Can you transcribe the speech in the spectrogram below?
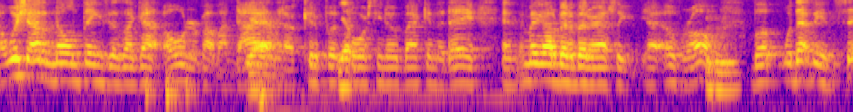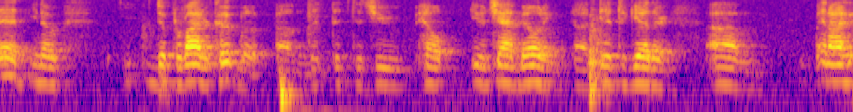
I wish I'd have known things as I got older about my diet yeah. that I could have put yep. forth, you know, back in the day. And maybe I'd have been a better athlete uh, overall. Mm-hmm. But with that being said, you know, the provider cookbook um, that, that, that, you helped, you and Chad Belding uh, did together. Um, and I,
